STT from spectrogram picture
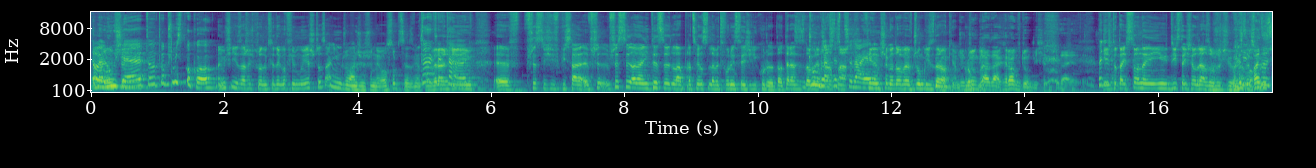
na luzie, to, to brzmi spoko. Oni musieli zacząć produkcję tego filmu jeszcze zanim Jumanji osiągnęło sukces, więc tak, najwyraźniej tak, tak. wszyscy się wpisali, wszyscy analitycy dla, pracujący dla wytwórni stwierdzili, kurde, to teraz jest dobry Dżungla czas na sprzedaje. film przygodowy w dżungli z The Rockiem. Dżungla, tak, rok w dżungli się sprzedaje. Chociaż... I tutaj Sony i Disney się od razu rzuciły. Chociaż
